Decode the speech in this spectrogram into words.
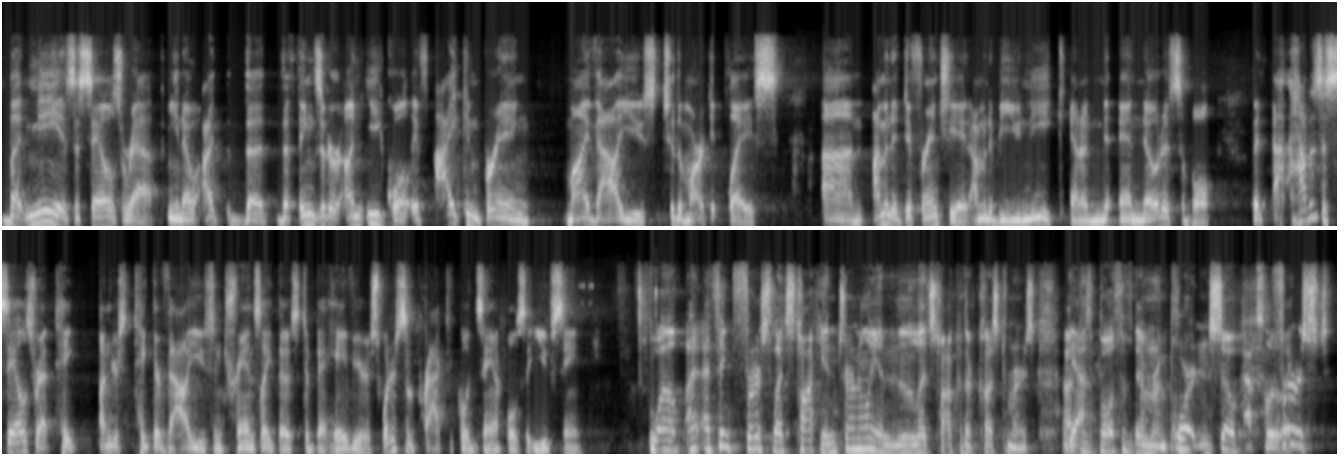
but me as a sales rep you know i the the things that are unequal if i can bring my values to the marketplace um, i'm going to differentiate i'm going to be unique and and noticeable but how does a sales rep take under take their values and translate those to behaviors what are some practical examples that you've seen well, I, I, think first let's talk internally and let's talk with our customers because uh, yeah. both of them are important. So, Absolutely. first,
